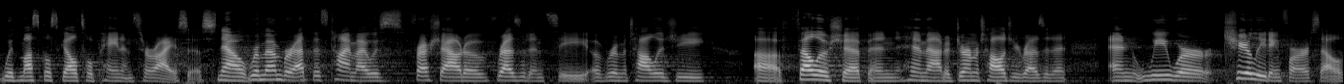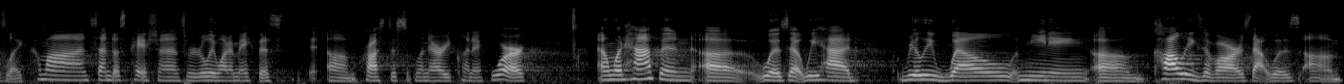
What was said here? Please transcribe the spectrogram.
with musculoskeletal pain and psoriasis. Now, remember, at this time, I was fresh out of residency of rheumatology uh, fellowship and him out of dermatology resident and we were cheerleading for ourselves like come on send us patients. We really want to make this um, cross-disciplinary clinic work. And what happened uh, was that we had really well-meaning um, colleagues of ours that was um,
